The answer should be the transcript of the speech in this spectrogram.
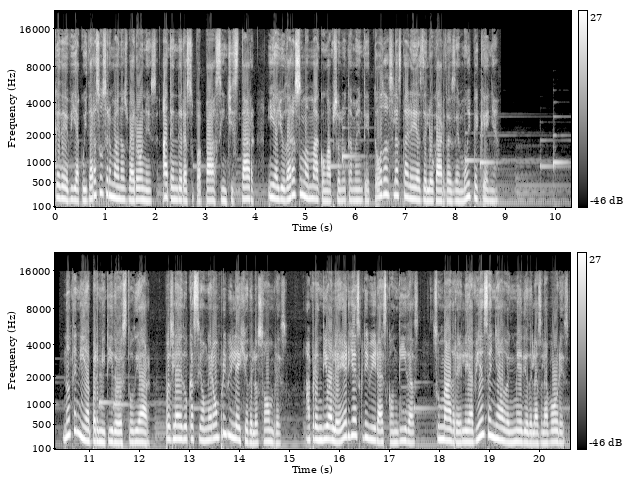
que debía cuidar a sus hermanos varones, atender a su papá sin chistar y ayudar a su mamá con absolutamente todas las tareas del hogar desde muy pequeña. No tenía permitido estudiar, pues la educación era un privilegio de los hombres. Aprendió a leer y a escribir a escondidas, su madre le había enseñado en medio de las labores,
